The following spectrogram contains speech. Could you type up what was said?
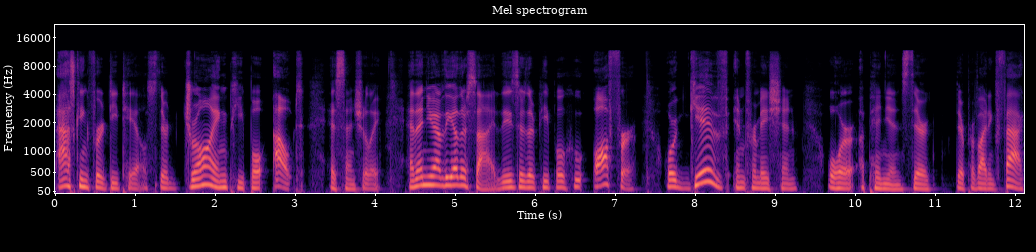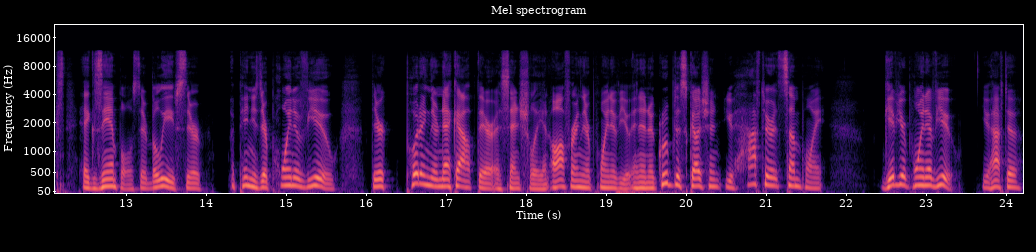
asking for details. They're drawing people out, essentially. And then you have the other side. These are the people who offer or give information or opinions. They're they're providing facts, examples, their beliefs, their opinions, their point of view. They're putting their neck out there essentially and offering their point of view. And in a group discussion, you have to at some point give your point of view. You have to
